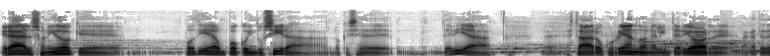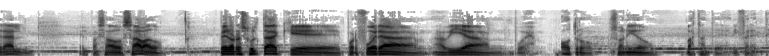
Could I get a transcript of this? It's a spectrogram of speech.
era el sonido que podía un poco inducir a lo que se debía eh, estar ocurriendo en el interior de la catedral el pasado sábado. Pero resulta que por fuera había pues otro sonido bastante diferente.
